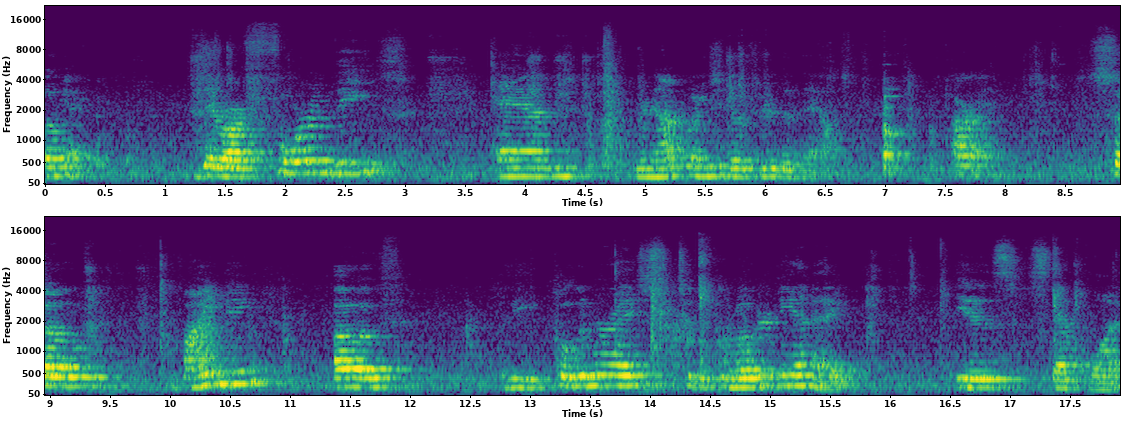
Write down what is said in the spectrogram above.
Okay, there are four of these, and we're not going to go through them now. All right, so binding of the polymerase to the promoter DNA is step one.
